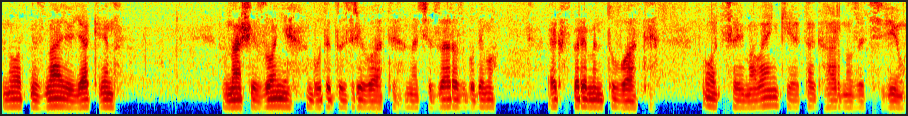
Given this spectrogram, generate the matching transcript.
Ну от не знаю, як він в нашій зоні буде дозрівати. Значить, зараз будемо експериментувати. Оцей маленький так гарно зацвів.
